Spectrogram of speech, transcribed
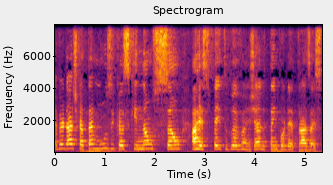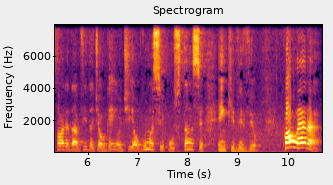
É verdade que até músicas que não são a respeito do Evangelho têm por detrás a história da vida de alguém ou de alguma circunstância em que viveu. Qual era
